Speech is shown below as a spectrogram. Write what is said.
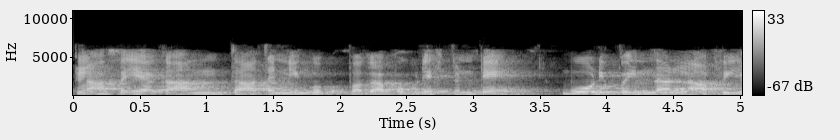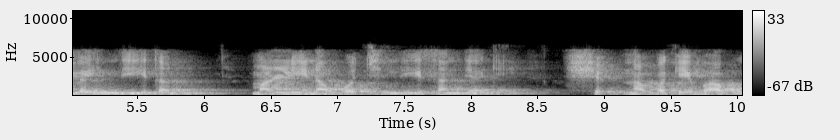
క్లాస్ అయ్యాక అంతా అతన్ని గొప్పగా పొగిడేస్తుంటే ఓడిపోయిందల్లా ఫీల్ అయింది తను. మళ్ళీ నవ్వొచ్చింది సంధ్యకి. ష్ నవ్వకే బాబు.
